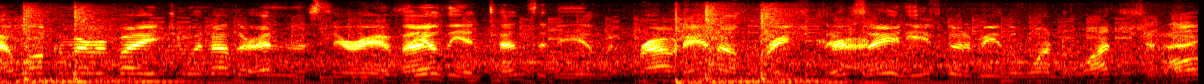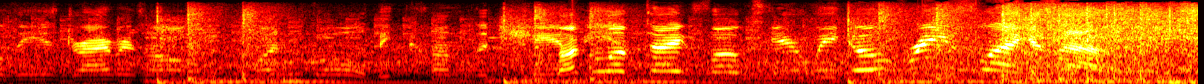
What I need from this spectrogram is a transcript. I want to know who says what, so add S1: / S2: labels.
S1: And welcome everybody to another End of the Series event. Feel the intensity in the crowd and on the racetrack. They're saying he's going to be the one to watch today. All these drivers all with one goal, become the champion. Buckle up tight, folks. Here we go. Green flag is out.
